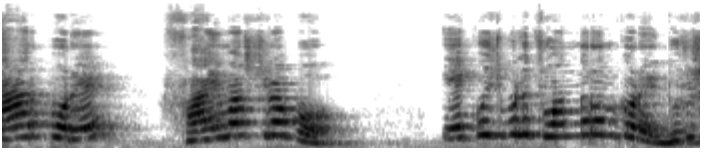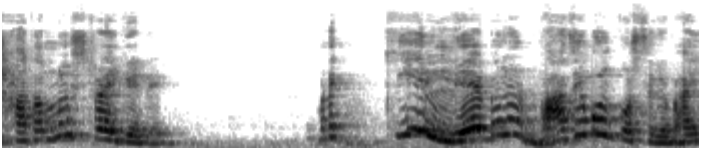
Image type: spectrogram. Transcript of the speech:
তারপরে ফাইম আশরাফও একুশ বলে চুয়ান্ন রান করে দুশো সাতান্ন স্ট্রাইক এটে মানে কি লেভেলের বাজে বল করছে রে ভাই?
